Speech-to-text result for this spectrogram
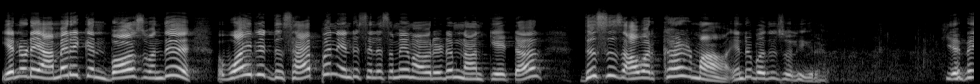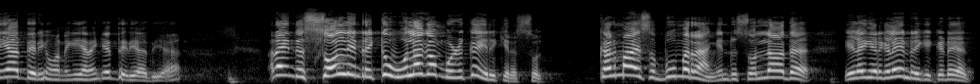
என்னுடைய அமெரிக்கன் பாஸ் வந்து why did திஸ் happen? என்று சில சமயம் அவரிடம் நான் கேட்டால் திஸ் இஸ் அவர் கர்மா என்று பதில் சொல்லுகிறார். என்னையா தெரியும் உனக்கு? எனக்கே தெரியாதியா? ஆனால் இந்த சொல் இன்றைக்கு உலகம் முழுக்க இருக்கிற சொல். கர்மா இஸ் பூமராங் என்று சொல்லாத இளைஞர்களே இன்றைக்கு கிடையாது.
